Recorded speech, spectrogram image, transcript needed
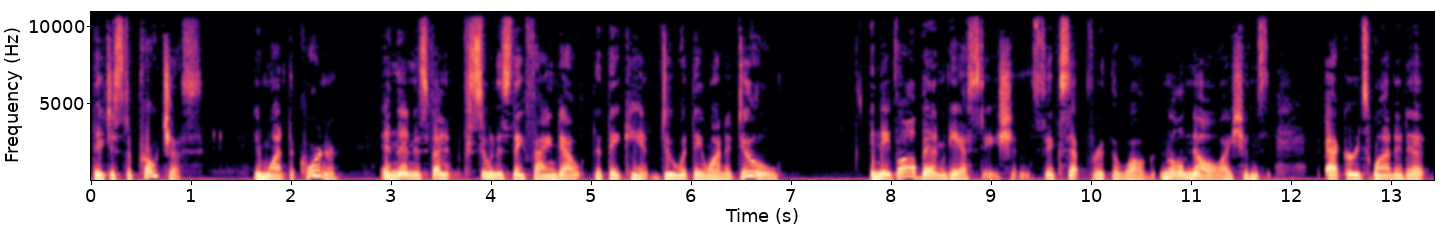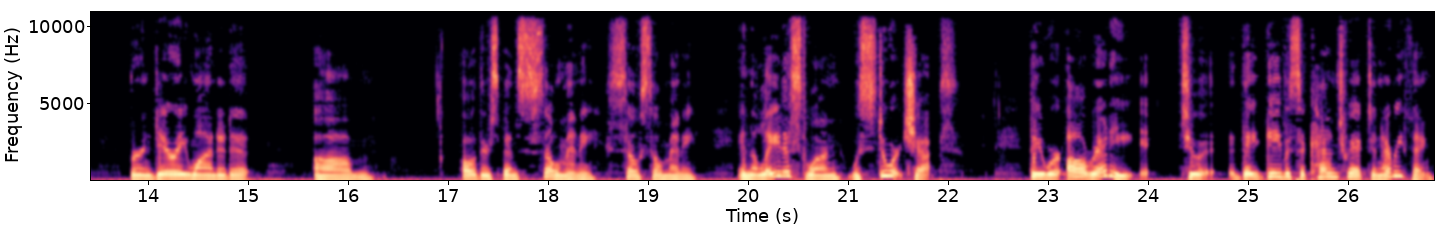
they just approach us and want the corner. And then as, soon as they find out that they can't do what they want to do, and they've all been gas stations except for the Walgreens. Well, no, I shouldn't. s- Eckerd's wanted it. Byrne Dairy wanted it. Um, oh, there's been so many, so so many. And the latest one was Stewart Shops. They were already to. They gave us a contract and everything.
